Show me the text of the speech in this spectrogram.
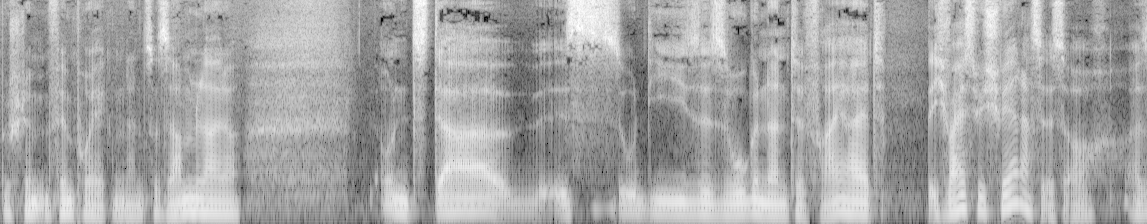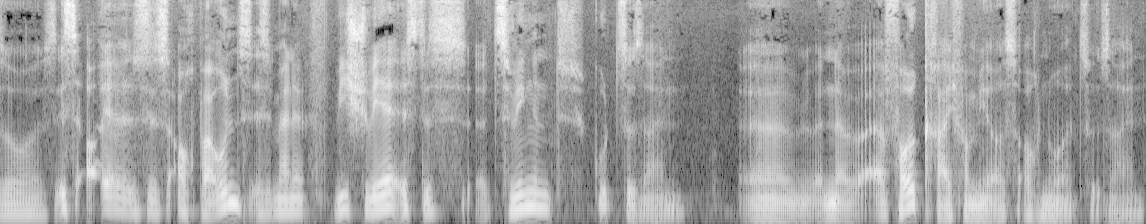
bestimmten Filmprojekten dann zusammen leider. Und da ist so diese sogenannte Freiheit. Ich weiß, wie schwer das ist auch. Also es ist, es ist auch bei uns. Ich meine, wie schwer ist es zwingend gut zu sein, äh, erfolgreich von mir aus auch nur zu sein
